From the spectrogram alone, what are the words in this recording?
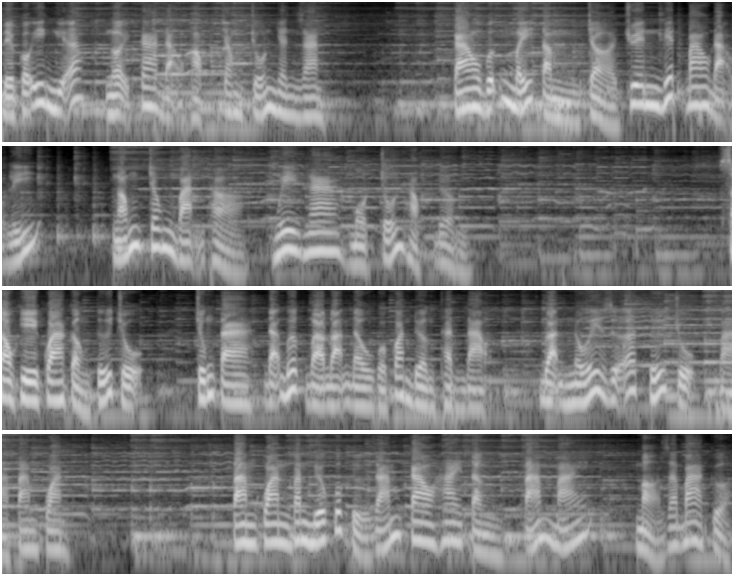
đều có ý nghĩa ngợi ca đạo học trong chốn nhân gian. Cao vững mấy tầm trở chuyên biết bao đạo lý, ngóng trông vạn thở, nguy nga một chốn học đường. Sau khi qua cổng tứ trụ, chúng ta đã bước vào đoạn đầu của con đường thần đạo, đoạn nối giữa tứ trụ và tam quan. Tam quan văn miếu quốc tử giám cao hai tầng, tám mái, mở ra ba cửa.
